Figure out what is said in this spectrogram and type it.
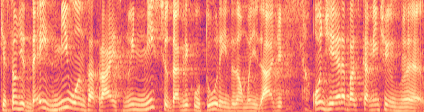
questão de 10 mil anos atrás, no início da agricultura ainda da humanidade, onde era basicamente, é,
